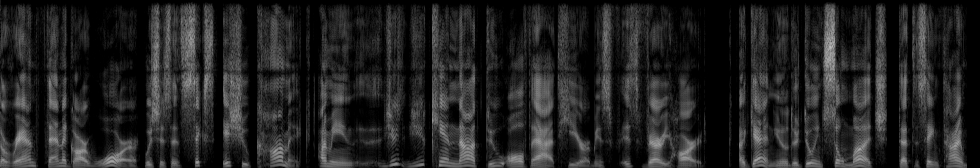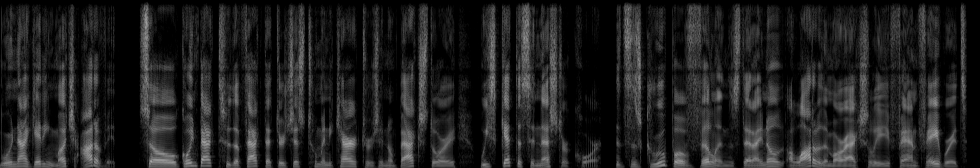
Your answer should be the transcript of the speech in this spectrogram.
the Rann Thanagar War, which is a six issue comic. I mean, you you cannot do all that here. I mean, it's, it's very hard. Again, you know, they're doing so much that at the same time, we're not getting much out of it. So, going back to the fact that there's just too many characters and no backstory, we get the Sinestro Corps. It's this group of villains that I know a lot of them are actually fan favorites,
